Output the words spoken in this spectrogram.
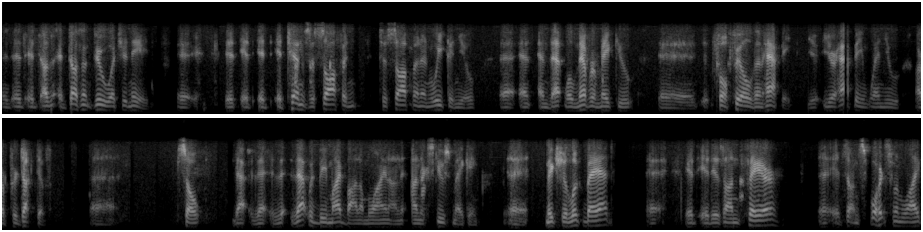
It, it, it doesn't. It doesn't do what you need. It, it it it, it tends to soften to soften and weaken you, and and that will never make you uh, fulfilled and happy. You, you're happy when you are productive. Uh, so that that that would be my bottom line on on excuse making. Uh, makes you look bad. Uh, it it is unfair. Uh, it's unsportsmanlike,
